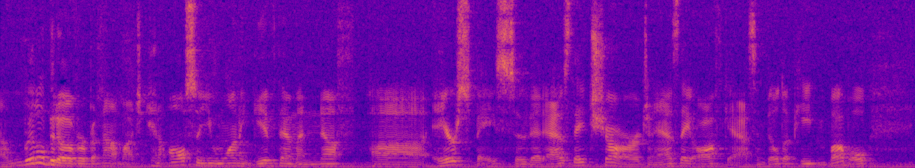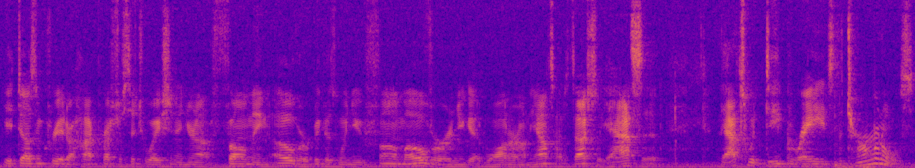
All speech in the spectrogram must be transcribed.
A little bit over, but not much. And also, you want to give them enough uh, airspace so that as they charge and as they off gas and build up heat and bubble, it doesn't create a high pressure situation and you're not foaming over because when you foam over and you get water on the outside, it's actually acid. That's what degrades the terminals,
